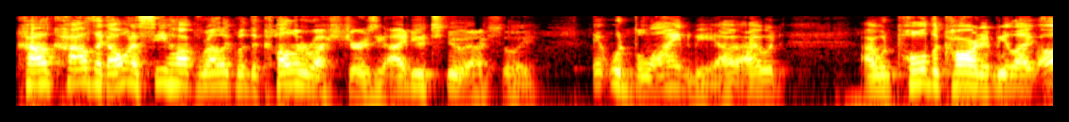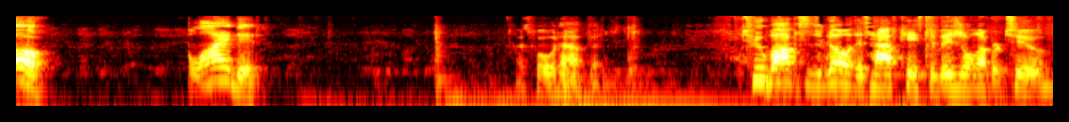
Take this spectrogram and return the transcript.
Kyle Kyle's like, I want a Seahawk relic with the color rush jersey. I do too, actually. It would blind me. I, I would I would pull the card and be like, oh, blinded. That's what would happen. Two boxes to go in this half case divisional number two.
